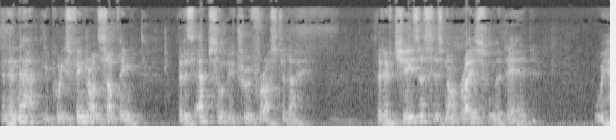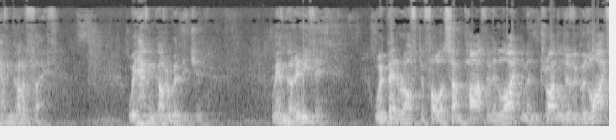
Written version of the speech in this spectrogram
And in that, he put his finger on something that is absolutely true for us today. That if Jesus is not raised from the dead, we haven't got a faith. We haven't got a religion. We haven't got anything. We're better off to follow some path of enlightenment and trying to live a good life.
